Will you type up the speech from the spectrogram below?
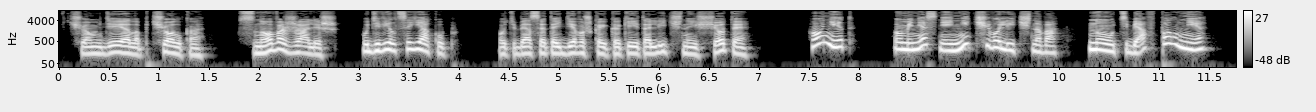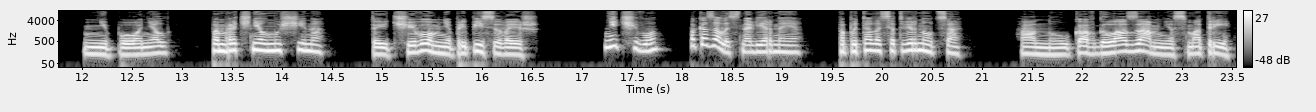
«В чем дело, пчелка? Снова жалишь?» — удивился Якуб. «У тебя с этой девушкой какие-то личные счеты? «О нет, у меня с ней ничего личного, но у тебя вполне». «Не понял», — помрачнел мужчина. «Ты чего мне приписываешь?» «Ничего, показалось, наверное». Попыталась отвернуться. «А ну-ка, в глаза мне смотри!»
